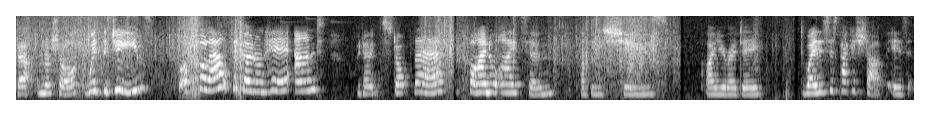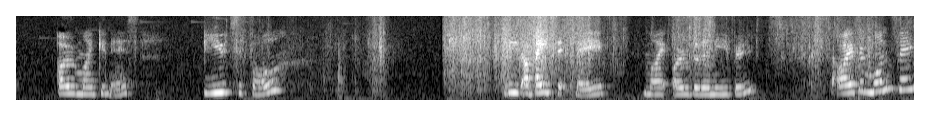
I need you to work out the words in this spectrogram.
but I'm not sure. With the jeans, got a full outfit going on here and we don't stop there. Final item of these shoes. Are you ready? The way this is packaged up is, oh my goodness, beautiful. These are basically my over the knee boots that I've been wanting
